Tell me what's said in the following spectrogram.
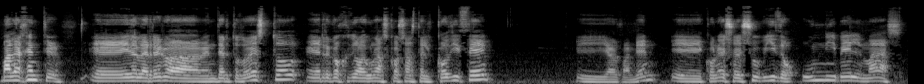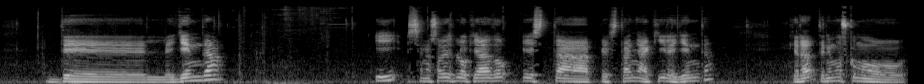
Vale, gente, he ido al herrero a vender todo esto. He recogido algunas cosas del códice. Y ahora también. Eh, con eso he subido un nivel más de leyenda. Y se nos ha desbloqueado esta pestaña aquí, leyenda. Que ahora tenemos como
